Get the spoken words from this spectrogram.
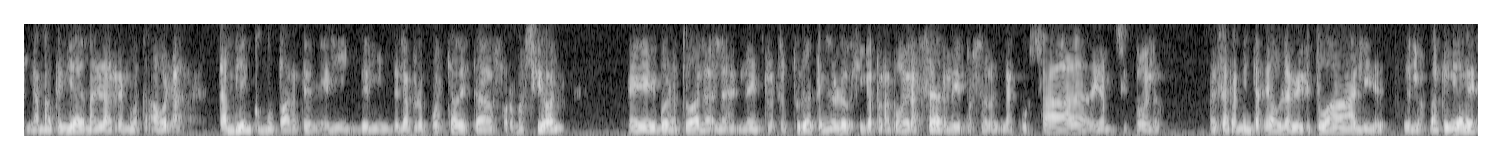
la, materia de manera remota. Ahora, también como parte de la propuesta de esta formación, eh, bueno, toda la, infraestructura tecnológica para poder hacerle, y por hacer la cursada, digamos, y todas las herramientas de aula virtual y de, los materiales,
